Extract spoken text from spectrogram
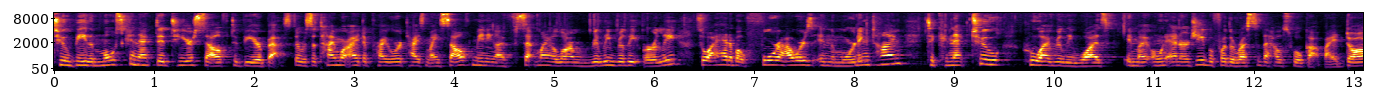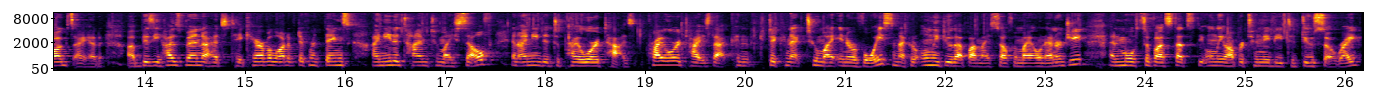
to be the most connected to yourself to be your best. There was a time where i had to prioritize myself meaning i've set my alarm really really early. So i had about four hours in the morning time to connect to who i really was in my own energy before the rest of the house woke up. I had dogs i had a busy husband i had to take care of a lot of different things. I needed time to myself and I needed to prioritize, prioritize that con to connect to my inner voice. And I could only do that by myself in my own energy. And most of us, that's the only opportunity to do so, right?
